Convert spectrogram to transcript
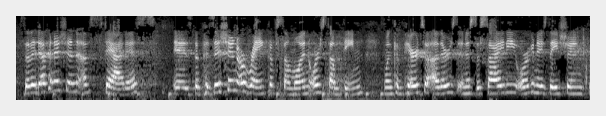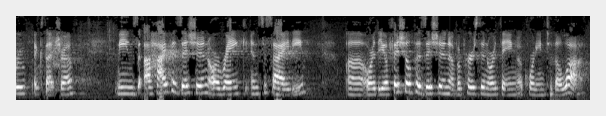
So, the definition of status is the position or rank of someone or something when compared to others in a society, organization, group, etc. Means a high position or rank in society uh, or the official position of a person or thing according to the law.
